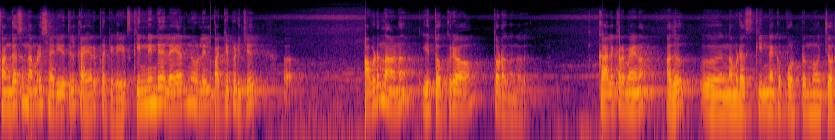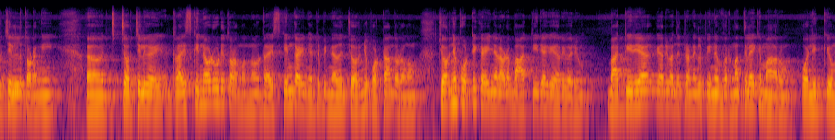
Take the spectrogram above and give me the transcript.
ഫംഗസ് നമ്മുടെ ശരീരത്തിൽ കയറി പറ്റുകയും സ്കിന്നിന്റെ ലെയറിനുള്ളിൽ പറ്റിപ്പിടിച്ച് അവിടുന്നാണ് ഈ ത്വക്ക് രോഗം തുടങ്ങുന്നത്. കാലക്രമേണ അത് നമ്മുടെ സ്കിന്നൊക്കെ പൊട്ടുന്നു ചൊറിച്ചിലിൽ തുടങ്ങി ചൊറിച്ചിൽ കഴി ഡ്രൈ സ്കിന്നോടുകൂടി തുടങ്ങുന്നു. ഡ്രൈ സ്കിൻ കഴിഞ്ഞിട്ട് പിന്നെ അത് ചൊറിഞ്ഞ് പൊട്ടാൻ തുടങ്ങും. ചൊറിഞ്ഞ് പൊട്ടിക്കഴിഞ്ഞാൽ അവിടെ ബാക്ടീരിയ കയറി വരും. ബാക്ടീരിയ കയറി വന്നിട്ടുണ്ടെങ്കിൽ പിന്നെ വ്രണത്തിലേക്ക് മാറും ഒലിക്കും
